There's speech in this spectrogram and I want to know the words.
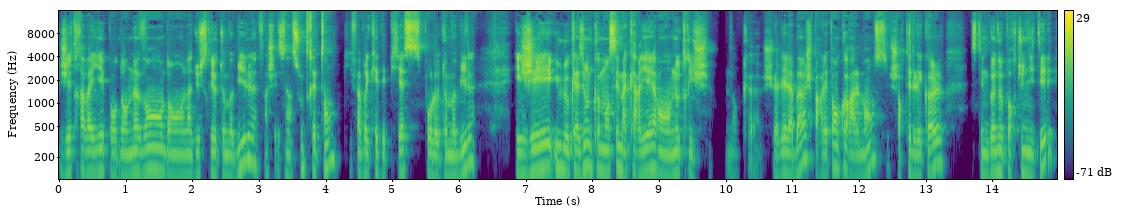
J'ai travaillé pendant neuf ans dans l'industrie automobile, enfin chez un sous-traitant qui fabriquait des pièces pour l'automobile et j'ai eu l'occasion de commencer ma carrière en Autriche. Donc, euh, je suis allé là-bas. Je parlais pas encore allemand. Je sortais de l'école. C'était une bonne opportunité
